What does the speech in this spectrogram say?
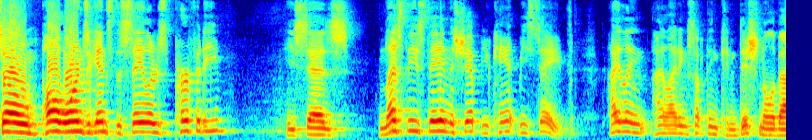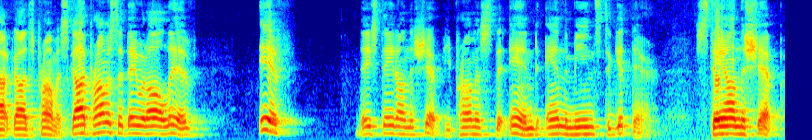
So, Paul warns against the sailors' perfidy. He says, Unless these stay in the ship, you can't be saved. Highlighting, highlighting something conditional about God's promise. God promised that they would all live if they stayed on the ship. He promised the end and the means to get there. Stay on the ship.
